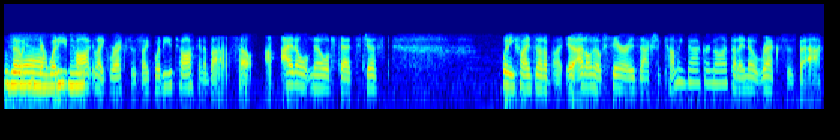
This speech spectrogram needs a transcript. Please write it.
So yeah, he said, "What are you mhm. talking?" Like Rex is like, "What are you talking about?" So I, I don't know if that's just when he finds out about. I don't know if Sarah is actually coming back or not, but I know Rex is back.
